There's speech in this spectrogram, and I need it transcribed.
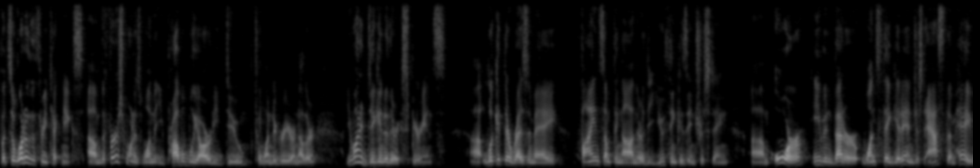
But so what are the three techniques? Um, the first one is one that you probably already do to one degree or another. You want to dig into their experience. Uh, look at their resume, find something on there that you think is interesting, um, or even better, once they get in, just ask them, hey,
